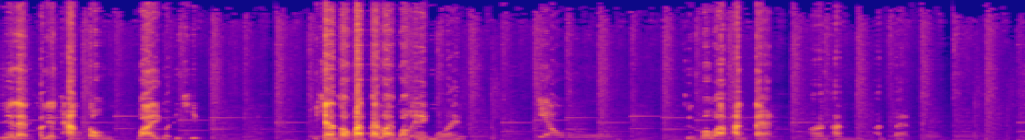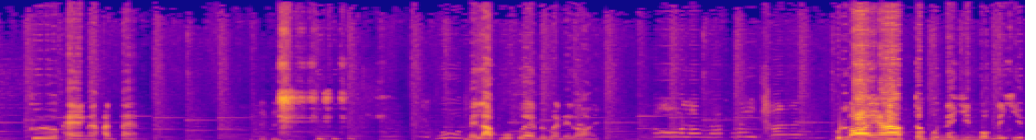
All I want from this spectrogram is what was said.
นี่แหละเขาเรียกทางตรงไวกว่าที่คิด อีกแค่สองพันแปดร้อยบล็อกเองหวยเกี่ยวถึงว่าวะพันแปดประมาณพันพันแปดคือแพงนะพันแปดอืมไม่รับมุกเลยไม่เหมือนได้ลอย โอ้เรารับไม่ทัน คุณลอยครับ ถ้าคุณได้ยินผมในคลิป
